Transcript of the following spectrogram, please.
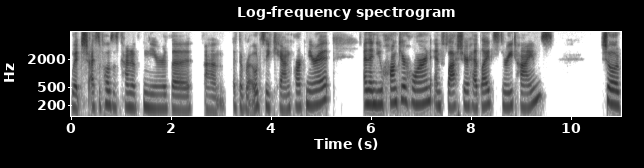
which I suppose is kind of near the um like the road, so you can park near it, and then you honk your horn and flash your headlights three times, she'll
